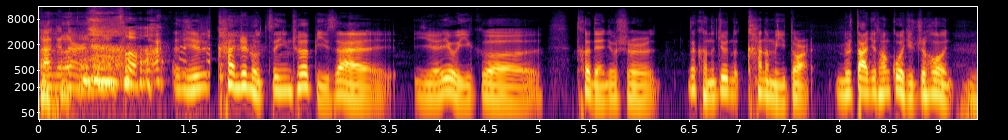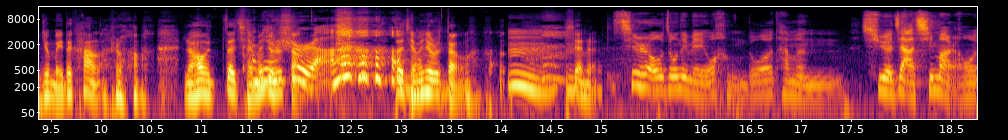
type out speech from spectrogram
搬个凳儿坐会儿。其实看这种自行车比赛也有一个特点，就是那可能就能看那么一段儿。你比如大剧团过去之后，你就没得看了，是吧？然后在前面就是等，啊，在前面就是等，嗯，现着。其实欧洲那边有很多，他们七月假期嘛，然后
